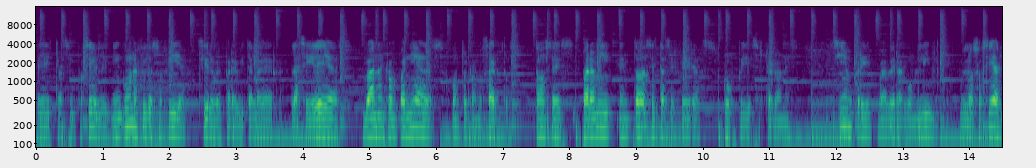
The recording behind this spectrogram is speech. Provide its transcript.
es casi imposible. Ninguna filosofía sirve para evitar la guerra. Las ideas van acompañadas junto con los actos. Entonces, para mí, en todas estas esferas, cúspides, escalones, siempre va a haber algún límite. Lo social,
